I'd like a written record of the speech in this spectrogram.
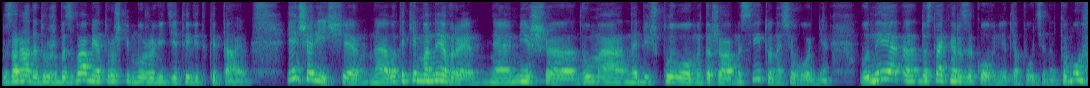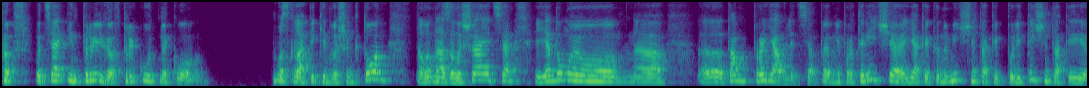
заради дружби з вами я трошки можу відійти від Китаю. Інша річ, е, от такі маневри е, між е, двома найбільш впливовими державами світу на сьогодні, вони е, достатньо ризиковані для Путіна. Тому оця інтрига в трикутнику. Москва, Пекін, Вашингтон, вона залишається. Я думаю, е, е, там проявляться певні протиріччя, як економічні, так і політичні, так і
